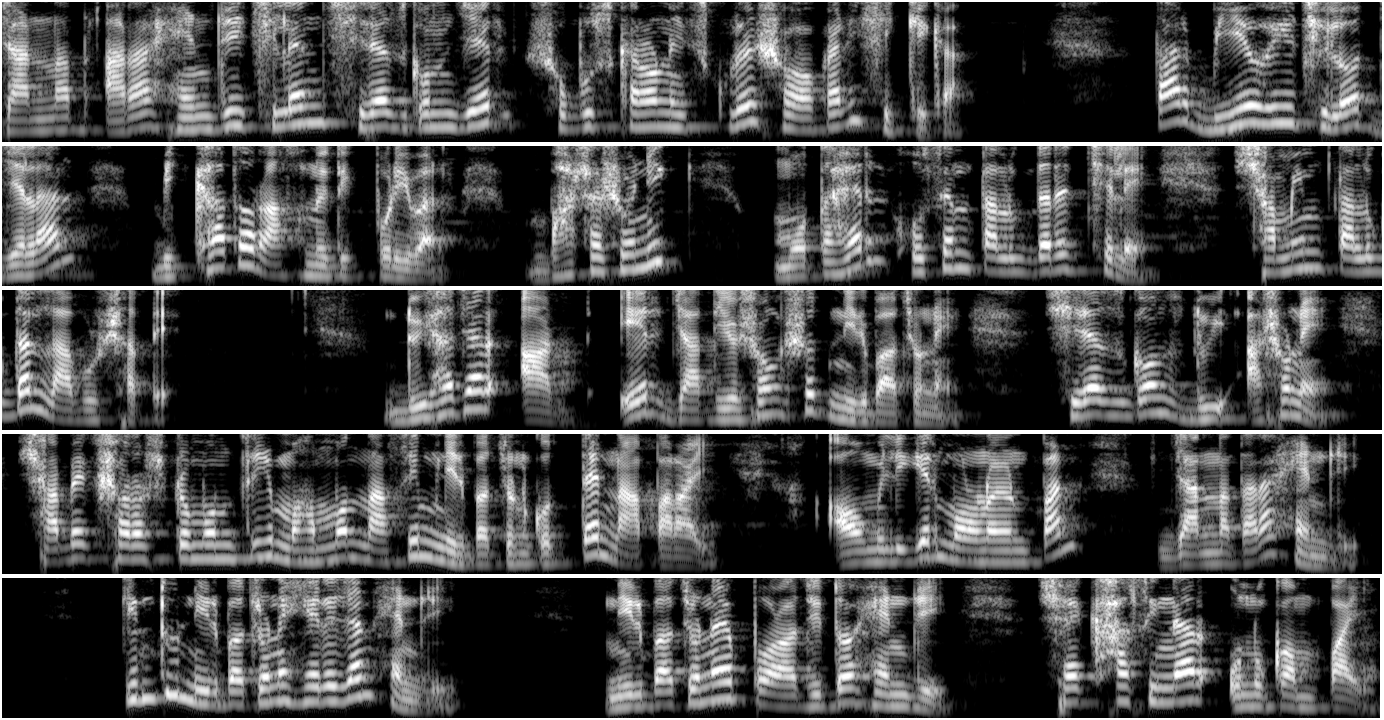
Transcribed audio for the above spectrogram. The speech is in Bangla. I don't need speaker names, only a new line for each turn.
জান্নাত আরা হেনরি ছিলেন সিরাজগঞ্জের সবুজ কানন স্কুলের সহকারী শিক্ষিকা। তার বিয়ে হয়েছিল জেলার বিখ্যাত রাজনৈতিক পরিবার, ভাষা সৈনিক মোতাহের হোসেন তালুকদারের ছেলে শামীম তালুকদার লাবুর সাথে। দুই হাজার আট এর জাতীয় সংসদ নির্বাচনে সিরাজগঞ্জ দুই আসনে সাবেক স্বরাষ্ট্রমন্ত্রী মোহাম্মদ নাসিম নির্বাচন করতে না পারায় আওয়ামী লীগের মনোনয়ন পান জান্নাতারা হেনরি। কিন্তু নির্বাচনে হেরে যান হেনরি। নির্বাচনে পরাজিত হেনরি, শেখ হাসিনার অনুকম্পায়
